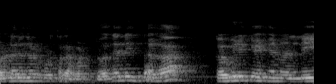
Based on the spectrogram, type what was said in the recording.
ಒಳ್ಳೆ ರಿಸಲ್ಟ್ ಕೊಡ್ತಾರೆ. ಬಟ್ ಜೊತೆಲಿದ್ದಾಗ ಕಮ್ಯುನಿಕೇಷನಲ್ಲಿ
